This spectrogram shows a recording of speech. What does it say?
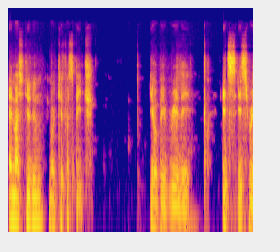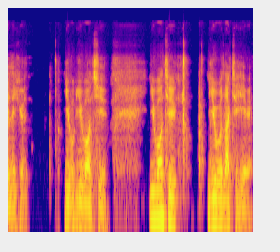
And my student will give a speech. It will be really, it's it's really good. You you want to, you want to, you would like to hear it.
